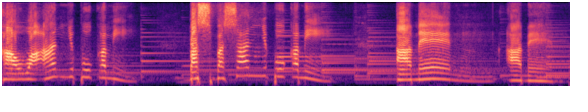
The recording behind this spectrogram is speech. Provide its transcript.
kawaan niyo po kami, basbasan niyo po kami. Amen. Amen.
